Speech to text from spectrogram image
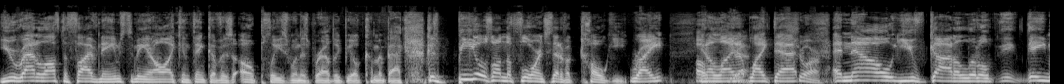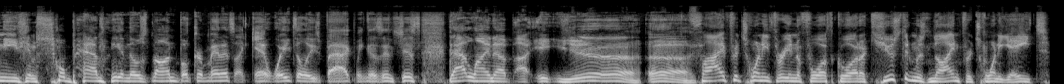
You rattle off the five names to me, and all I can think of is, oh, please, when is Bradley Beal coming back? Because Beal's on the floor instead of Okogie, right? In a Oh, lineup yeah, like that. sure. And now you've got a little, they need him so badly in those non Booker minutes. I can't wait till he's back because it's just that lineup. Uh, it- yeah. Uh, Five for 23 in the fourth quarter. Houston was nine for 28.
